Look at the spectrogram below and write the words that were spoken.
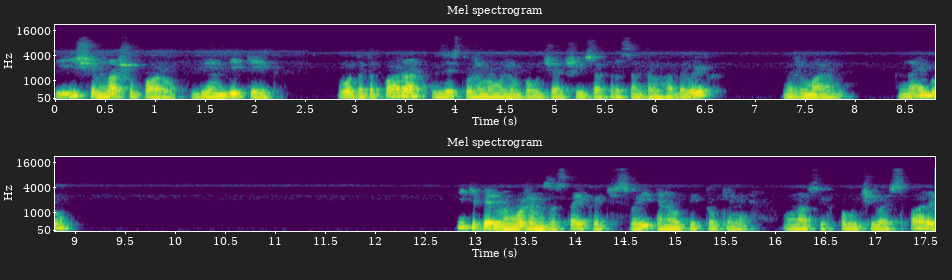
и ищем нашу пару BNB Cake. Вот эта пара, здесь тоже мы можем получать 60% годовых. Нажимаем Enable. И теперь мы можем застайкать свои NLP токены. У нас их получилось с пары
